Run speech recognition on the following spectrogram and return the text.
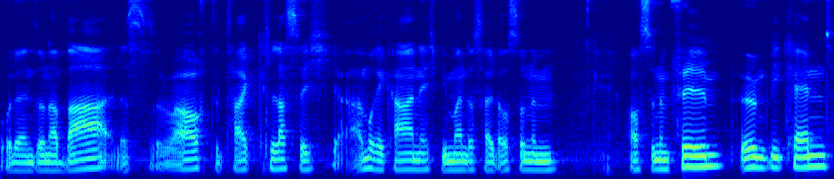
oder in so einer Bar. Das war auch total klassisch amerikanisch, wie man das halt aus so einem, aus so einem Film irgendwie kennt.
